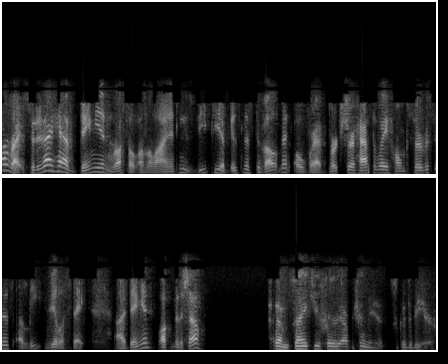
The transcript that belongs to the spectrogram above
All right, so today I have Damian Russell on the line, and he's VP of Business Development over at Berkshire Hathaway Home Services Elite Real Estate. Uh, Damian, welcome to the show. Adam, thank you for the opportunity. It's good to be here.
